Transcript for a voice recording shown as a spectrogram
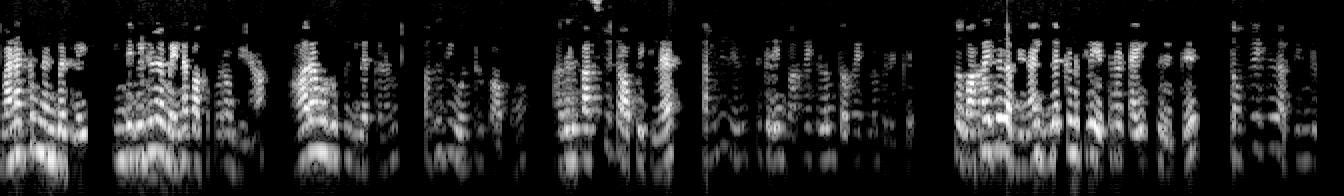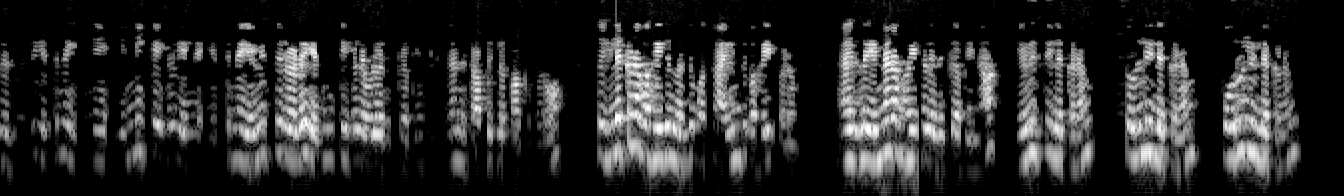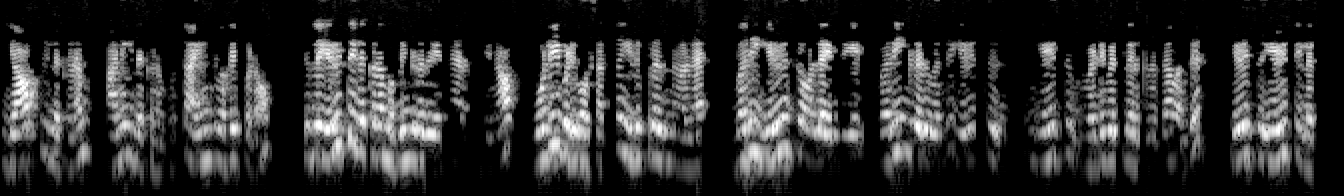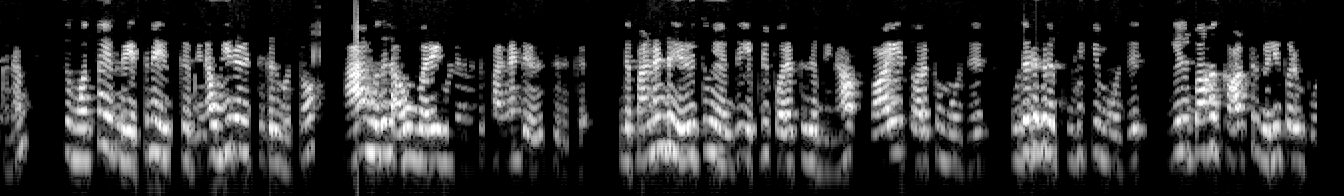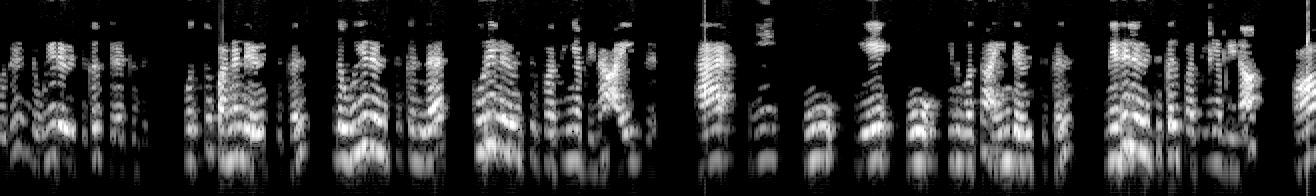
வணக்கம் நண்பர்களே இந்த வீடியோ நம்ம என்ன பார்க்க போறோம் அப்படின்னா ஆறாம் வகுப்பு இலக்கணம் பகுதி ஒன்று பார்ப்போம். அதில் ஃபர்ஸ்ட் டாபிக்ல தமிழ் எழுத்துக்களின் வகைகளும் தொகைகளும் இருக்கு. ஸோ வகைகள் அப்படின்னா இலக்கணத்துல எத்தனை டைப்ஸ் இருக்கு தொகைகள் அப்படிங்கிறது வந்து எத்தனை எண்ணி- எண்ணிக்கைகள் என்ன எத்தனை எழுத்துகளோட எண்ணிக்கைகள் எவ்வளவு இருக்கு அப்படின்னு சொல்லிட்டு தான் இந்த டாபிக்ல பார்க்க போறோம். ஸோ இலக்கண வகைகள் வந்து மொத்தம் ஐந்து வகைப்படும். அதுல என்னென்ன வகைகள் இருக்கு அப்படின்னா எழுத்து இலக்கணம் சொல் இலக்கணம் பொருள் இலக்கணம் யாப்பு இலக்கணம் அணி இலக்கணம். மொத்தம் ஐந்து வகைப்படும். இதுல எழுத்து இலக்கணம் அப்படிங்கிறது என்ன அப்படின்னா ஒளி வடிவம் சத்தம் எழுப்புறதுனால வரி எழுத்துறோம்ல இந்த எ- வரிங்கிறது வந்து எழுத்து எழுத்து வடிவத்துல இருக்கிறது தான் வந்து எழுத்து எழுத்து இலக்கணம். ஸோ மொத்தம் இதுல எத்தனை இருக்கு அப்படின்னா உயிரெழுத்துக்கள் மொத்தம் ஆ முதல் அவு வரை உள்ள வந்து பன்னெண்டு எழுத்து இருக்கு. இந்த பன்னெண்டு எழுத்தும் வந்து எப்படி பிறக்குது அப்படின்னா வாயை திறக்கும் போது உதடுகளை குவிக்கும் போது இயல்பாக காற்று வெளிப்படும் போது இந்த உயிரெழுத்துக்கள் பிறக்குது. மொத்தம் பன்னெண்டு எழுத்துக்கள். இந்த உயிரெழுத்துக்கள்ல குறில் எழுத்து அப்படின்னா ஐந்து. அ இ உ ஏ ஓ. இது மொத்தம் ஐந்து எழுத்துக்கள். நெடில் எழுத்துக்கள் பார்த்தீங்க அப்படின்னா ஆ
